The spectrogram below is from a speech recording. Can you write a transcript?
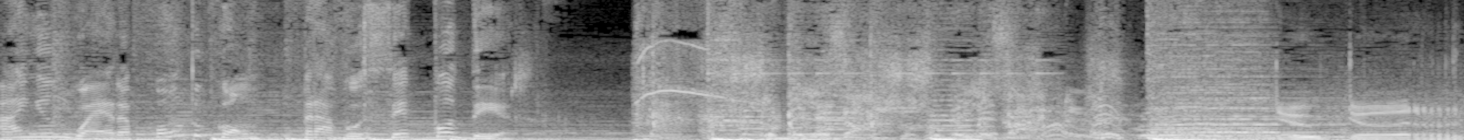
anhanguera.com para você poder. Doutor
